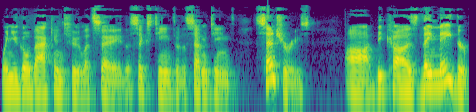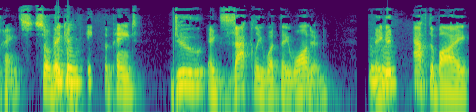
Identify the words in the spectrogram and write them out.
when you go back into let's say the 16th or the 17th centuries uh, because they made their paints so they mm-hmm. could make the paint do exactly what they wanted. Mm-hmm. They didn't have to buy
